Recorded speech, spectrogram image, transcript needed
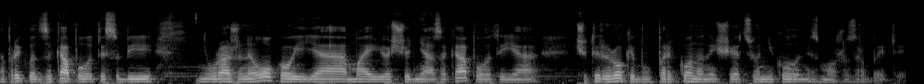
Наприклад, закапувати собі уражене око, і я маю його щодня закапувати. Я 4 роки був переконаний, що я цього ніколи не зможу зробити.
